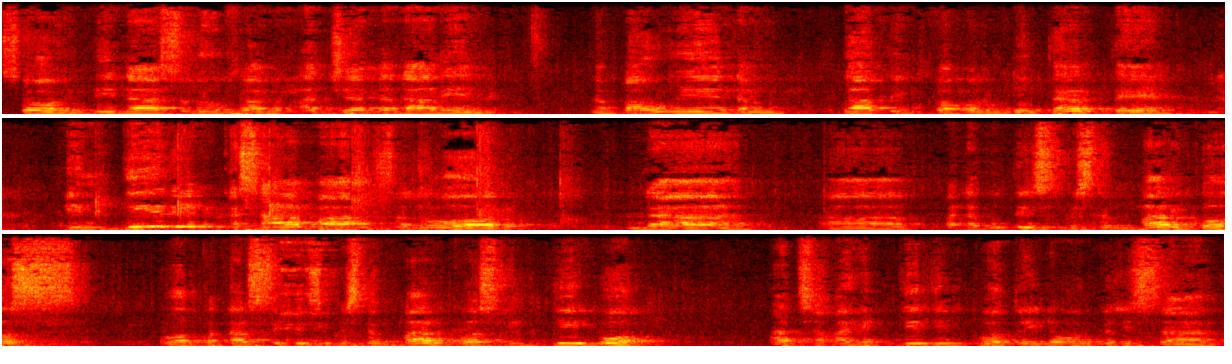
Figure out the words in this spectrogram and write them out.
So hindi na loob sa aming agenda namin na pauwiin ng dating Pangulong Duterte, hindi rin kasama sa loob na ah, panagutin si Mr. Marcos o patalsikin si Mr. Marcos, hindi po. At saka hindi din po ito inorganisa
